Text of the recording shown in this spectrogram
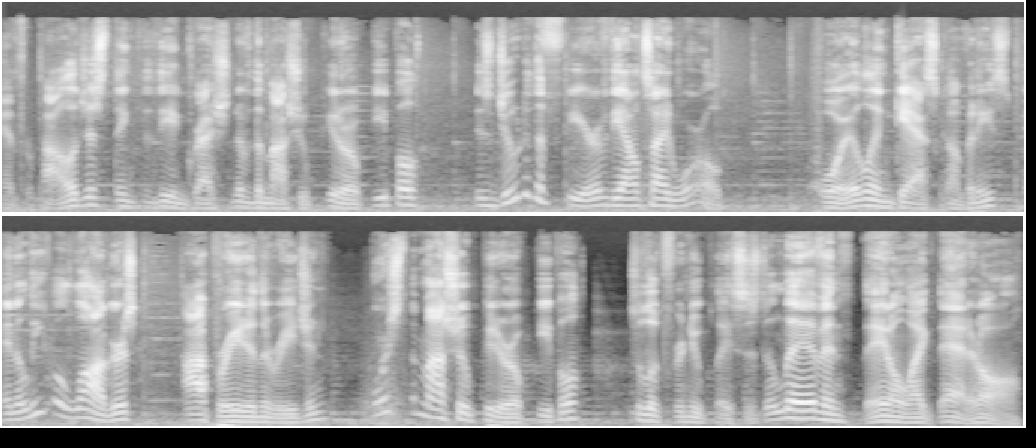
Anthropologists think that the aggression of the Mashco Piro people is due to the fear of the outside world. Oil and gas companies and illegal loggers operate in the region force the Mashco Piro people to look for new places to live, and they don't like that at all.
